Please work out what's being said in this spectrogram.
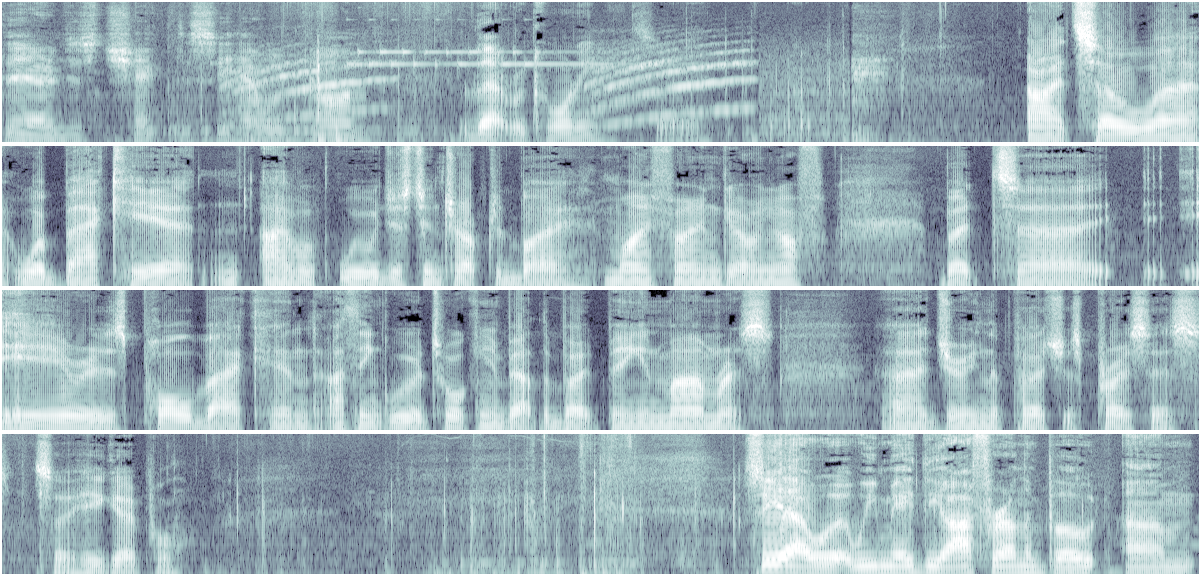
there and just check to see how we've gone with that recording. So, all right. So uh, we're back here. I w we were just interrupted by my phone going off, but uh, here is Paul back, and I think we were talking about the boat being in Marmaris uh, during the purchase process. So here you go, Paul. So yeah, we made the offer on the boat. Um,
